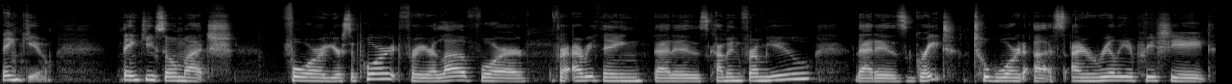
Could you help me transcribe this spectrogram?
thank you. Thank you so much for your support, for your love, for for everything that is coming from you that is great toward us. I really appreciate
